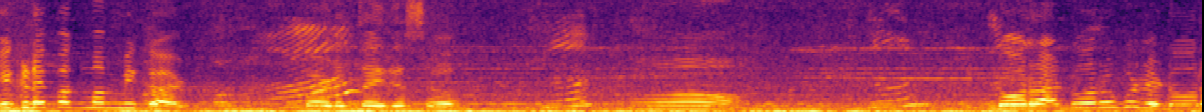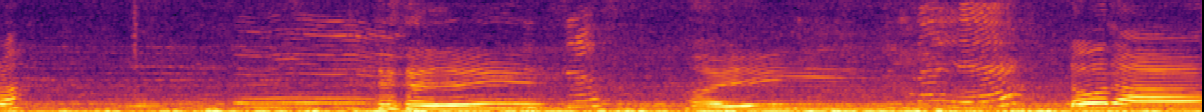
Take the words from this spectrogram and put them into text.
इकडे बघ मम्मी कड. पडतय तसं. हं. डोरा डोरा कुठे डोरा? डोरा.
